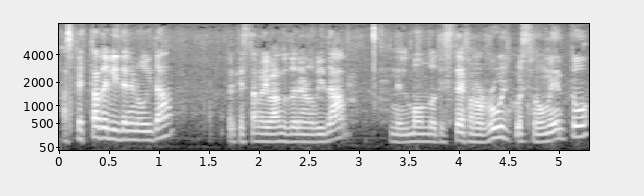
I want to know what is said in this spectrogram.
Aspettatevi delle novità, perché stanno arrivando delle novità nel mondo di Stefano Ru in questo momento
